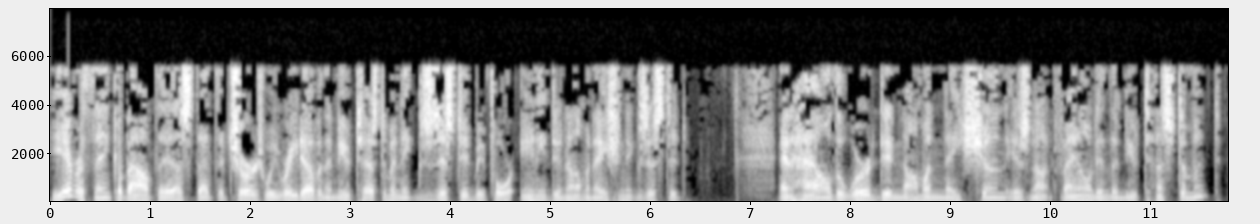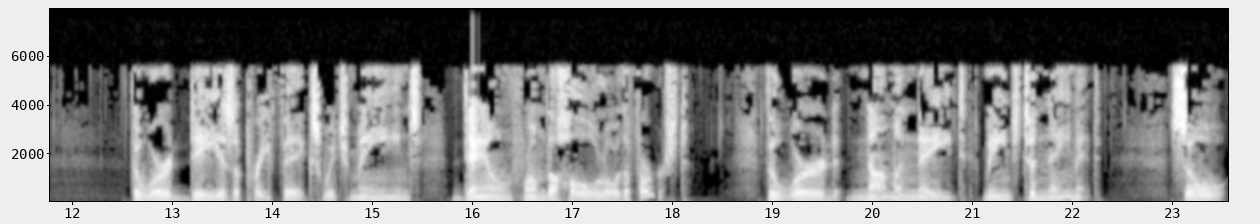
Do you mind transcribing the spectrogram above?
You ever think about this, that the church we read of in the New Testament existed before any denomination existed? And how the word denomination is not found in the New Testament? The word D is a prefix which means down from the whole or the first. The word nominate means to name it. So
